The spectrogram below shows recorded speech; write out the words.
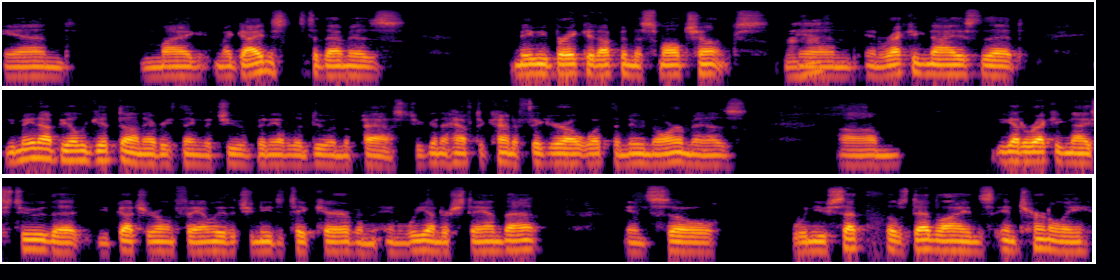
And my my guidance to them is maybe break it up into small chunks mm-hmm. and and recognize that you may not be able to get done everything that you've been able to do in the past you're going to have to kind of figure out what the new norm is um, you got to recognize too that you've got your own family that you need to take care of and, and we understand that and so when you set those deadlines internally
